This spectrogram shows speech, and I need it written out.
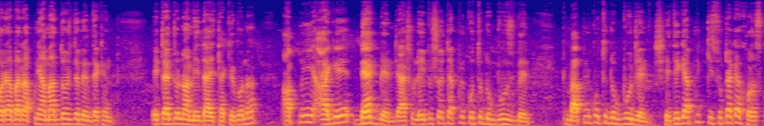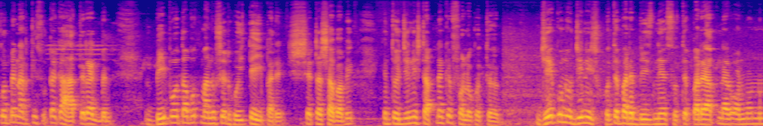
পরে আবার আপনি আমার দোষ দেবেন, দেখেন, এটার জন্য আমি দায়ী থাকিব না। আপনি আগে দেখবেন যে আসলে এই বিষয়টা আপনি কতটুকু বুঝবেন, কিংবা আপনি কতটুকু বুঝেন, সেদিকে আপনি কিছু টাকা খরচ করবেন আর কিছু টাকা হাতে রাখবেন। বিপদ আপদ মানুষের হইতেই পারে, সেটা স্বাভাবিক, কিন্তু ওই জিনিসটা আপনাকে ফলো করতে হবে। যে কোনো জিনিস হতে পারে বিজনেস হতে পারে আপনার অন্য অন্য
